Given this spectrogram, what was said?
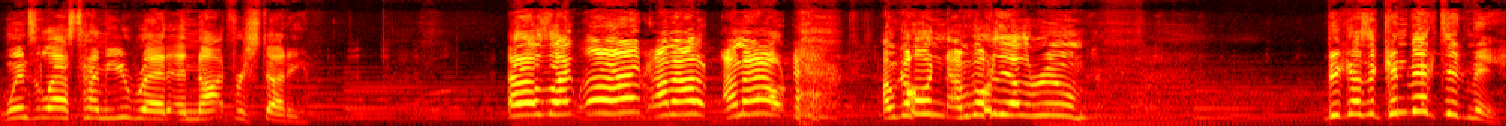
When's the last time you read and not for study? And I was like, All right, I'm out. I'm out. I'm going, I'm going to the other room. Because it convicted me.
